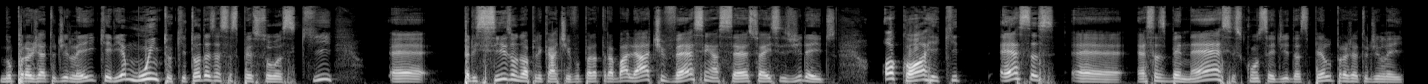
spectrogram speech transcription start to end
no projeto de lei. Queria muito que todas essas pessoas que é, precisam do aplicativo para trabalhar tivessem acesso a esses direitos. Ocorre que essas, é, essas benesses concedidas pelo projeto de lei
